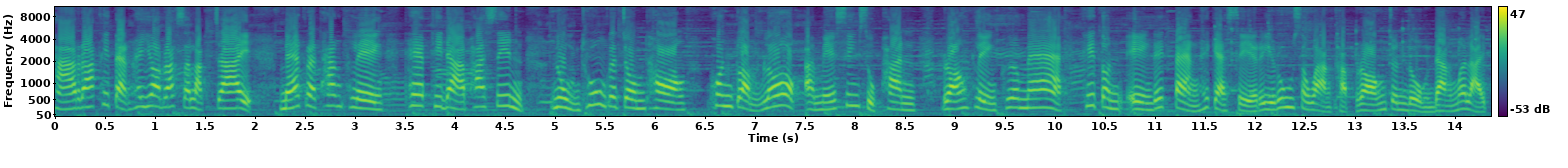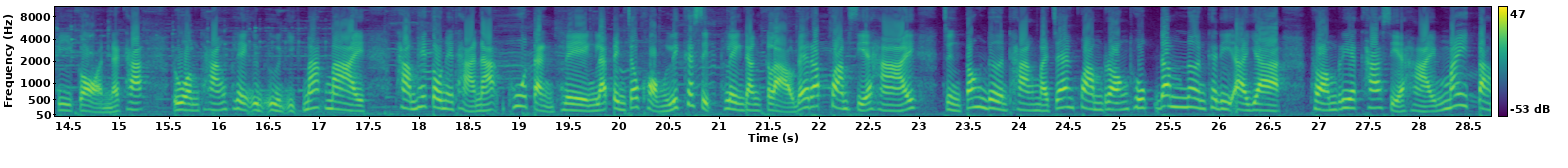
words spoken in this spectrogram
หารักที่แต่งให้ยอดรักสลักใจ แม้กระทั่งเพลง เทพธิดาผ้าสิ้น หนุ่มทุ่งกระโจมทอง คนกล่อมโลก Amazing สุพรรณร้องเพลงเพื่อแม่ที่ตนเองได้แต่งให้แก่เสรีรุ่งสว่างขับร้องจนโด่งดังเมื่อหลายปีก่อนนะคะ รวมทั้งเพลงอื่นๆ อีกมากมายทำให้ตนในฐานะผู้แต่งเพลง และเป็นเจ้าของลิขสิทธิ์เพลงดังกล่าวได้รับความเสียหาย จึงต้องเดินทางมาแจ้งความร้องทุกข์ดำเนินคดีอาญา พร้อมเรียกค่าเสียหายไม่ต่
